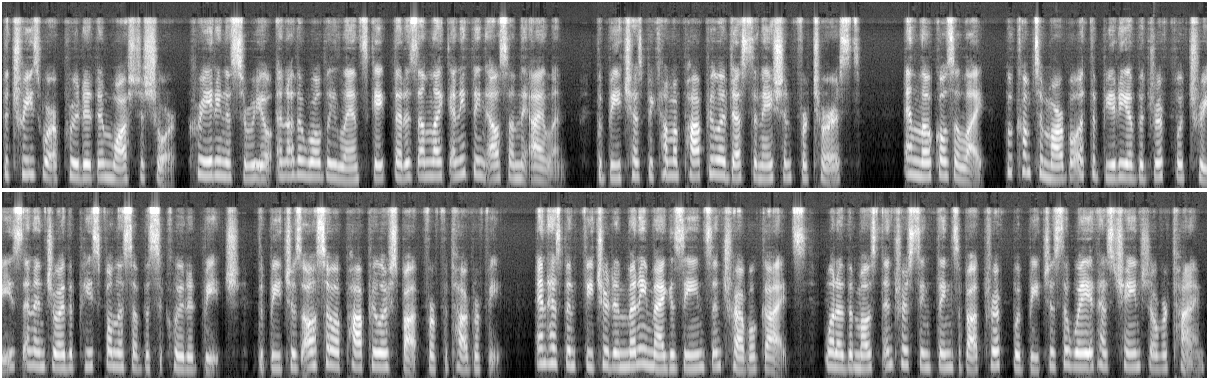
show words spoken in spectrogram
the trees were uprooted and washed ashore, creating a surreal and otherworldly landscape that is unlike anything else on the island. The beach has become a popular destination for tourists and locals alike, who come to marvel at the beauty of the driftwood trees and enjoy the peacefulness of the secluded beach. The beach is also a popular spot for photography and has been featured in many magazines and travel guides. One of the most interesting things about Driftwood Beach is the way it has changed over time.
